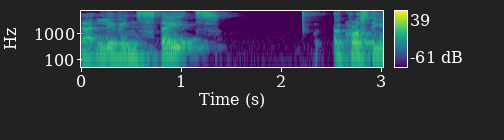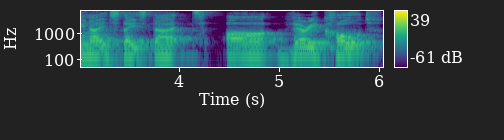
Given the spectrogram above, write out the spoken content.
that live in states across the United States that are very cold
